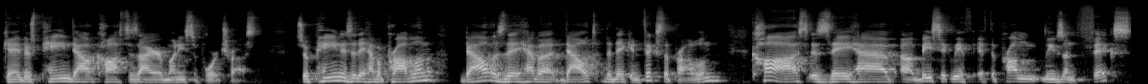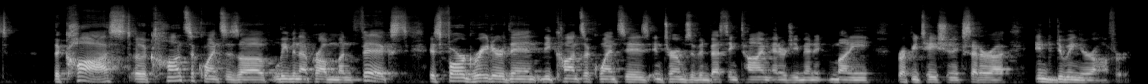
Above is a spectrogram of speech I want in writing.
Okay, there's pain, doubt, cost, desire, money, support, trust. So pain is that they have a problem. Doubt is they have a doubt that they can fix the problem. Cost is they have uh, basically if, if the problem leaves unfixed, the cost or the consequences of leaving that problem unfixed is far greater than the consequences in terms of investing time, energy, money, reputation, et cetera, into doing your offer.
